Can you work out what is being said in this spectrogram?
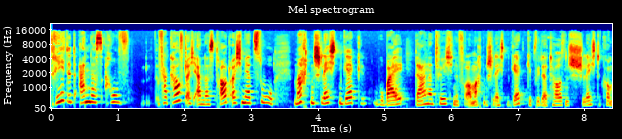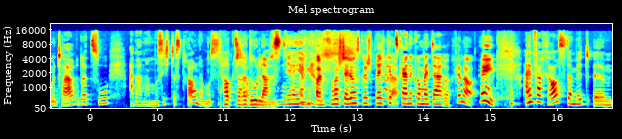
tretet anders auf, verkauft euch anders, traut euch mehr zu, macht einen schlechten Gag, wobei da natürlich eine Frau macht einen schlechten Gag, gibt wieder tausend schlechte Kommentare dazu, aber man muss sich das trauen, da muss Hauptsache du lachst. Ja, ja, genau. Beim Vorstellungsgespräch gibt es keine Kommentare. Genau. Hey, einfach raus damit. Ähm,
